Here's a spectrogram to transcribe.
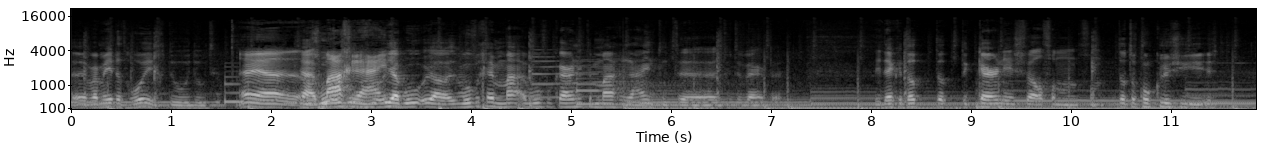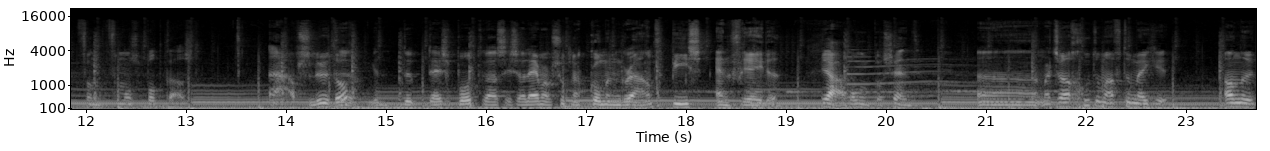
eh, waarmee je dat hooi gedoe doet. Ja, ja, we- magere we- hein. Ja, we, ja, we, hoeven geen ma- we hoeven elkaar niet een magere hein toe te, toe te werpen. Ik denk dat dat de kern is wel van, van dat de conclusie is van, van onze podcast. Ja, absoluut. Toch? De- deze podcast is alleen maar op zoek naar common ground, peace en vrede. Ja, 100%. Eh, maar het is wel goed om af en toe een beetje andere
